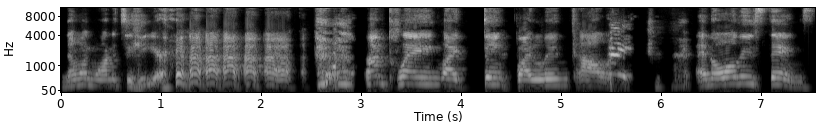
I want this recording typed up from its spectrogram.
no one wanted to hear. I'm playing like Think by Lyn Collins and all these things.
